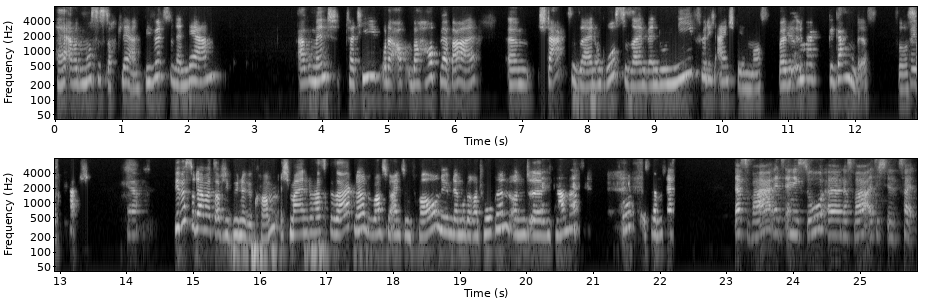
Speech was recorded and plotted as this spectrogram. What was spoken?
Hä, aber du musst es doch klären. Wie willst du denn lernen, argumentativ oder auch überhaupt verbal, ähm, stark zu sein und groß zu sein, wenn du nie für dich einstehen musst, weil du immer gegangen bist. So ist doch Quatsch. Ja. Wie bist du damals auf die Bühne gekommen? Ich meine, du hast gesagt, ne, du warst für eine Frau neben der Moderatorin und äh, wie kam das? So, das, das war letztendlich so, äh, das war, als ich äh, Zeit,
